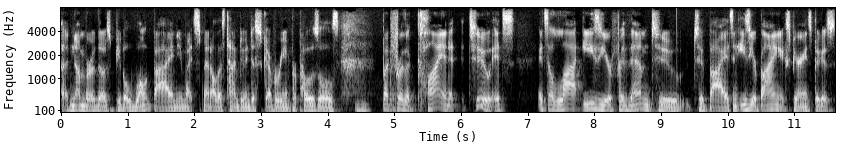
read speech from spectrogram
a number of those people won't buy and you might spend all this time doing discovery and proposals. Mm-hmm. but for the client too it's it's a lot easier for them to to buy. It's an easier buying experience because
